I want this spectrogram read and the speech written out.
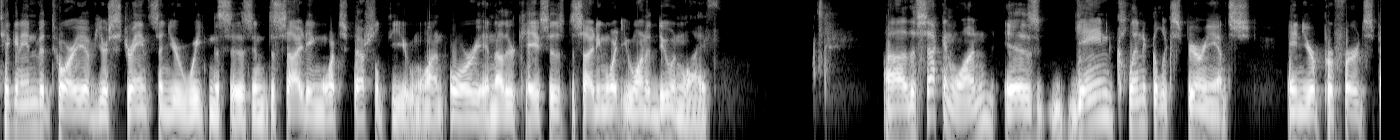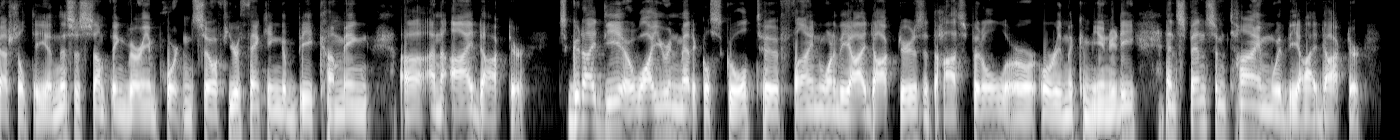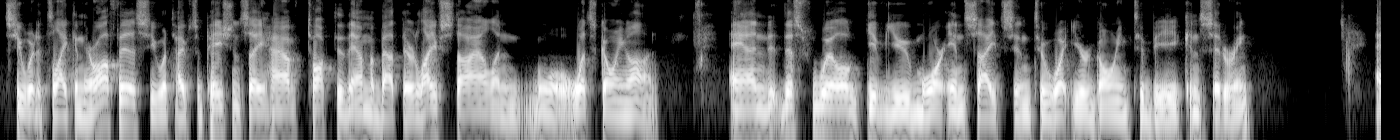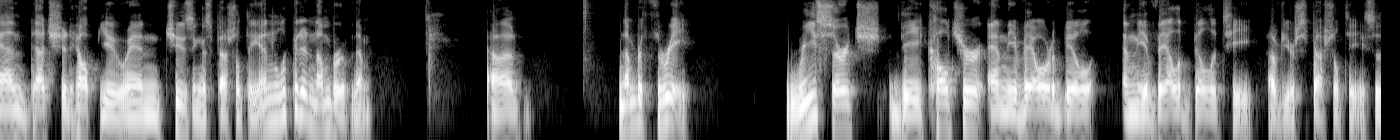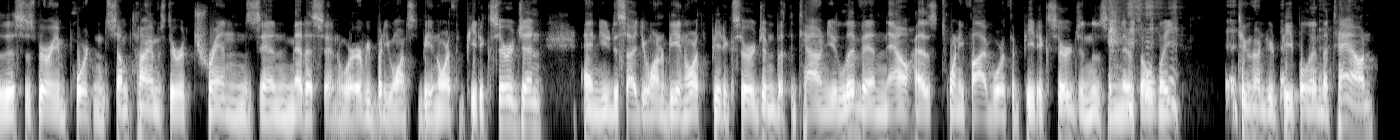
take an inventory of your strengths and your weaknesses in deciding what specialty you want, or in other cases, deciding what you want to do in life. Uh, the second one is gain clinical experience in your preferred specialty. And this is something very important. So, if you're thinking of becoming uh, an eye doctor, it's a good idea while you're in medical school to find one of the eye doctors at the hospital or, or in the community and spend some time with the eye doctor. See what it's like in their office, see what types of patients they have, talk to them about their lifestyle and what's going on. And this will give you more insights into what you're going to be considering. And that should help you in choosing a specialty. And look at a number of them. Uh, number three, research the culture and the availability and the availability of your specialty. So this is very important. Sometimes there are trends in medicine where everybody wants to be an orthopedic surgeon and you decide you want to be an orthopedic surgeon, but the town you live in now has 25 orthopedic surgeons and there's only 200 people in the town.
